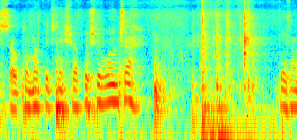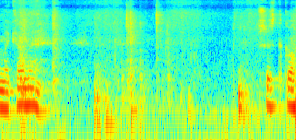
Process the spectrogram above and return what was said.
Jeszcze automatycznie światło się włącza. Pozamykane. Wszystko.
